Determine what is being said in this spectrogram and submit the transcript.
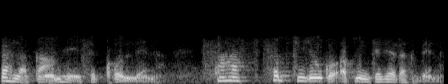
पहला काम है इसे खोल लेना। साफ़ सब चीज़ों को अपनी जगह रख देना।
